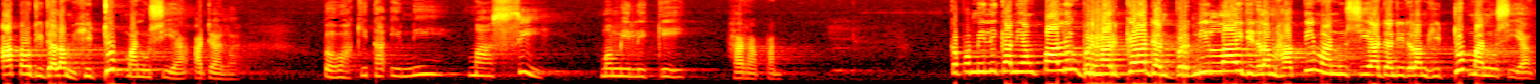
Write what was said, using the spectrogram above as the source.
atau di dalam hidup manusia adalah bahwa kita ini masih memiliki harapan. Kepemilikan yang paling berharga dan bernilai di dalam hati manusia dan di dalam hidup manusia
